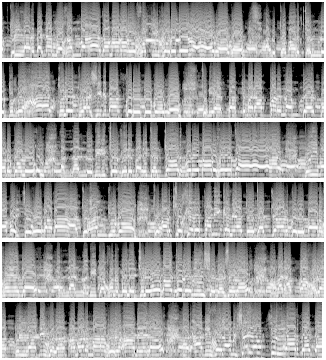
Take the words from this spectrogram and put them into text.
আব্দুল্লাহর বেটা মোহাম্মদ আমার আরও ক্ষতি করবে আমি তোমার জন্য দুটো হাত তুলে একটু আশীর্বাদ করে দেবো, গো। তুমি একবার তোমার আব্বার নামটা একবার বলো। আল্লাহ নবীর চোখের বাড়িতে জ্বর করে বার হয়ে যায়। দুই মা বলছে, ও বাবা জোয়ান যুব, তোমার চোখের পানি কেন এত জ্বর করে বার হয়ে যায়। আল্লাহ নবী তখন বলেছিল, ও মা জননী শোনো শোনো আমার আব্বা হলো আব্দুল্লাহ হলাম আমার মা হলো আমেলা, আর আমি হলাম সেই আব্দুল্লাহর বেটা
